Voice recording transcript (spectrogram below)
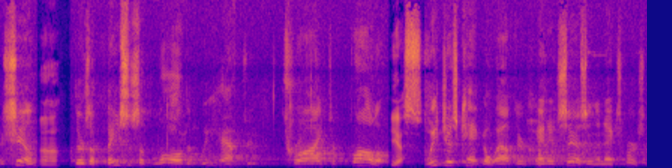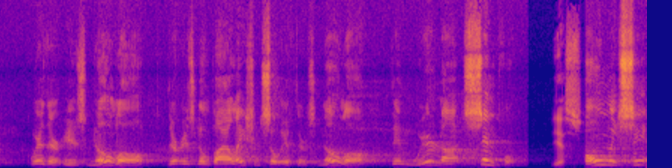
Hashem, uh-huh. there's a basis of law that we have to try to follow. Yes. We just can't go out there, and it says in the next verse, where there is no law, there is no violation. So if there's no law, then we're not sinful. Yes. Only sin,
